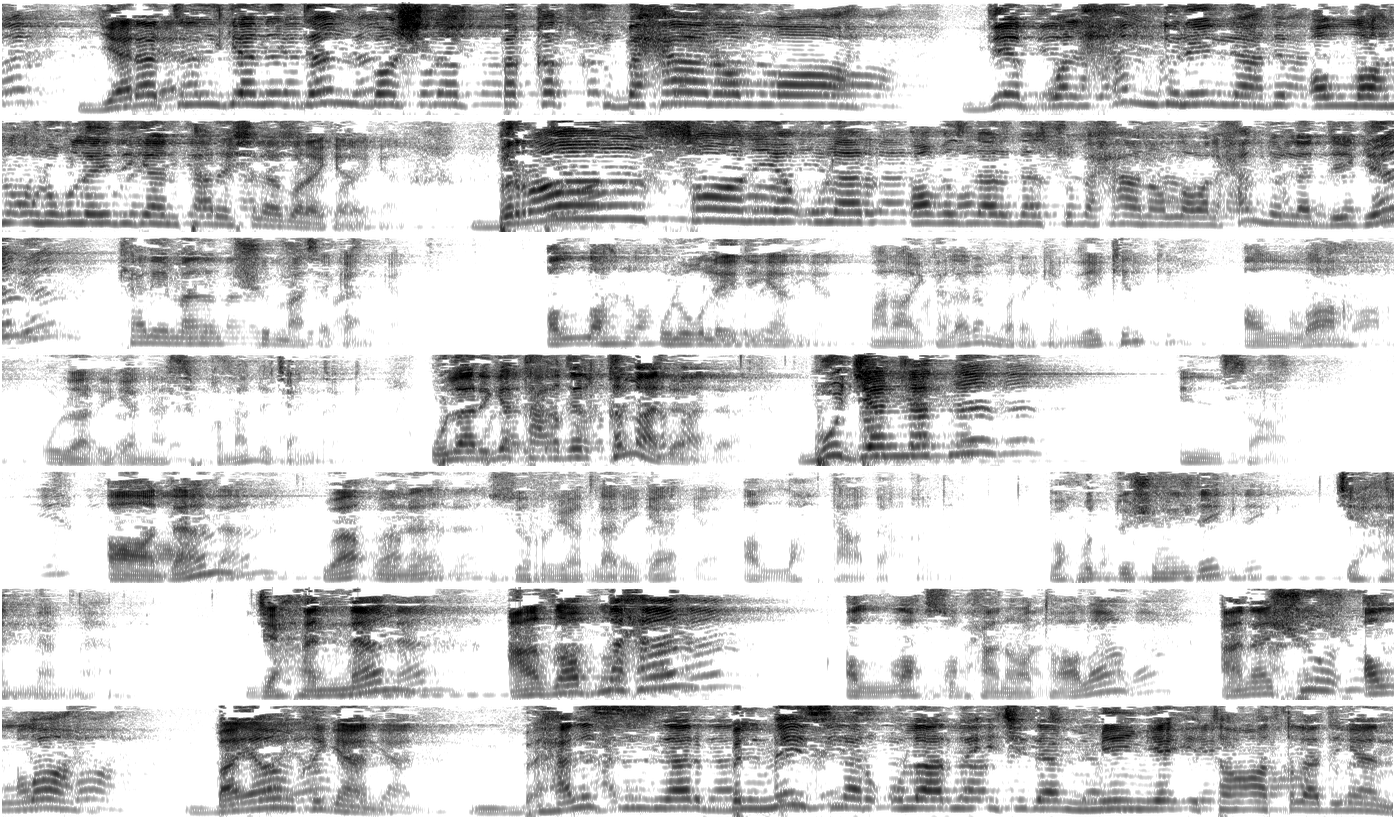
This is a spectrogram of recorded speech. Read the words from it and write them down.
yaratilganidan boshlab faqat subhanalloh deb valhamdulillah deb ollohni ulug'laydigan farishtalar bor ekan. Biron soniya ular og'izlaridan subhanalloh alhamdulillah degan kalimani tushirmas ekan. Ollohni ulug'laydigan maloikalar ham bor ekan lekin olloh ularga nasib qilmadi jannat. Ularga taqdir qilmadi. Bu jannatni inson odam va uni zurriyotlariga olloh taqdir qildi. Va xuddi shuningdek jahannamni ham. Jahannam azobni ham alloh subhanava taolo ana shu olloh bayon qilgan hali sizlar bilmaysizlar ularni ichida menga itoat qiladigan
